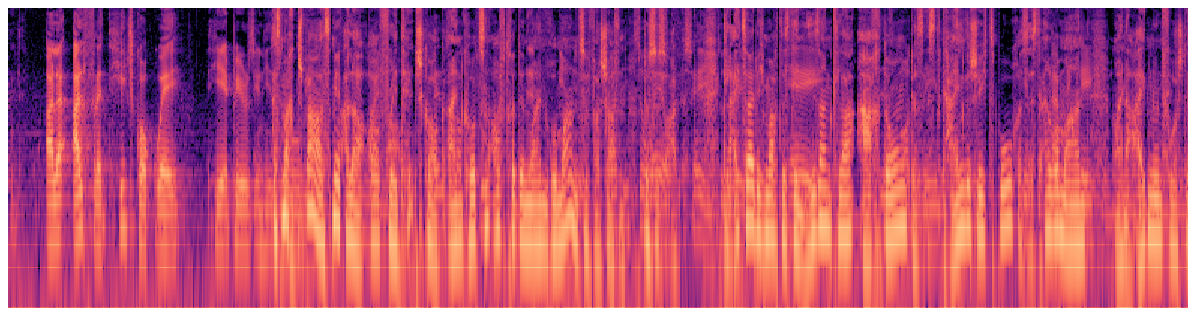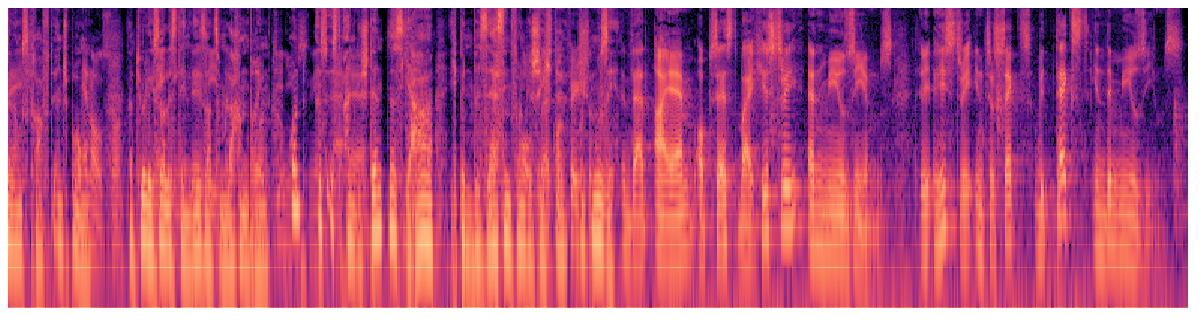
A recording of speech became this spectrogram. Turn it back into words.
Alfred Hitchcock way es macht Spaß, mir aller Alfred Hitchcock einen kurzen Auftritt in meinen Romanen zu verschaffen. Das ist alles. Gleichzeitig macht es den Lesern klar, Achtung, das ist kein Geschichtsbuch, es ist ein Roman, meiner eigenen Vorstellungskraft entsprungen. Natürlich soll es den Leser zum Lachen bringen. Und es ist ein Geständnis, ja, ich bin besessen von Geschichte und Museen. History intersects with text in the museums.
